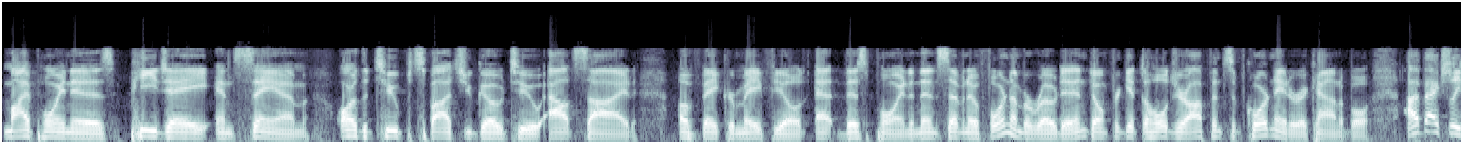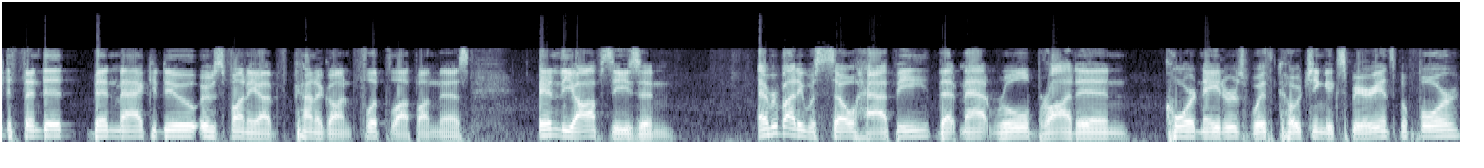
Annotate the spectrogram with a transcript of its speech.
My point is, PJ and Sam are the two spots you go to outside of Baker Mayfield at this point. And then 704 number wrote in, don't forget to hold your offensive coordinator accountable. I've actually defended Ben McAdoo. It was funny, I've kind of gone flip flop on this. In the offseason, everybody was so happy that Matt Rhule brought in coordinators with coaching experience before.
